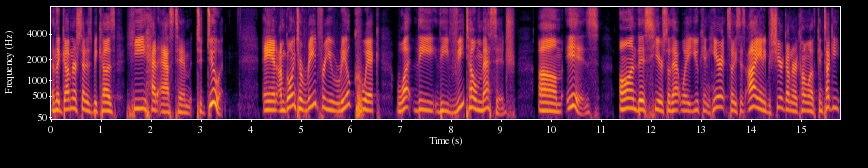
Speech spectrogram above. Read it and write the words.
and the governor said it's because he had asked him to do it. And I'm going to read for you real quick what the the veto message um, is on this here, so that way you can hear it. So he says, "I, Andy Beshear, Governor of Commonwealth of Kentucky,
